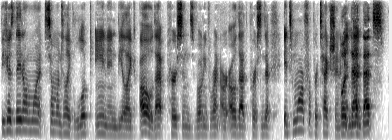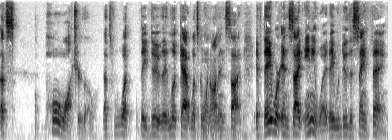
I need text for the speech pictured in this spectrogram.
Because they don't want someone to like look in and be like, oh, that person's voting for rent, or oh, that person's there. It's more for protection. But and that then- that's that's a poll watcher though. That's what they do. They look at what's going on inside. If they were inside anyway, they would do the same thing.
